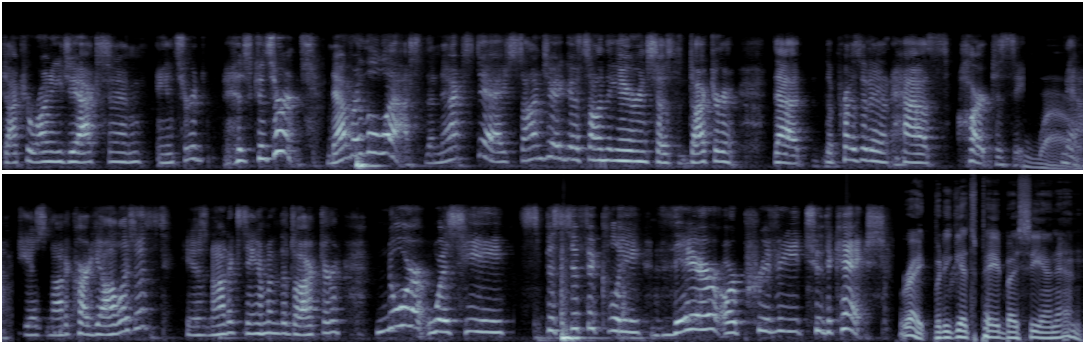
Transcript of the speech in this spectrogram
Dr. Ronny Jackson answered his concerns. Nevertheless, the next day, Sanjay gets on the air and says the doctor that the president has heart disease. wow. Now, he is not a cardiologist. He has not examined the doctor, nor was he specifically there or privy to the case. Right, but he gets paid by CNN.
